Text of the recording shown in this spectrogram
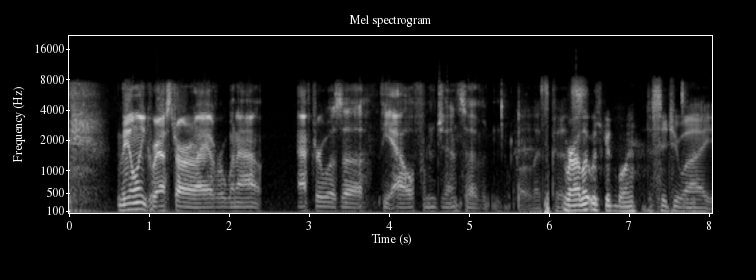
The only grass starter I ever went out after was uh the owl from Gen Seven. well, that's because Rowlet was good boy. Decidueye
